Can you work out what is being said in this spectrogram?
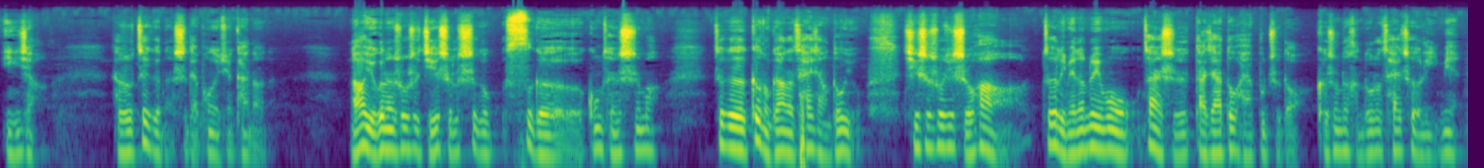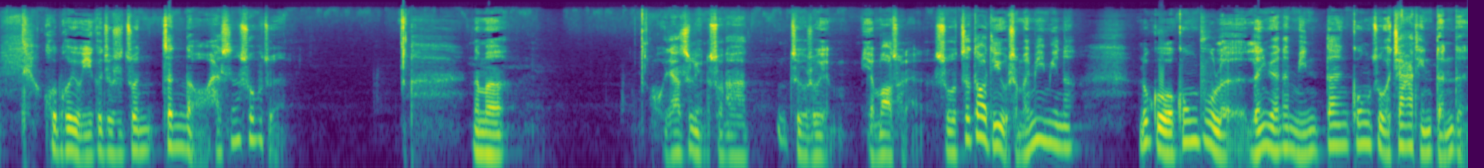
影响。他说：“这个呢是在朋友圈看到的。”然后有个人说是劫持了四个四个工程师吗？这个各种各样的猜想都有。其实说句实话啊，这个里面的内幕暂时大家都还不知道。可是呢，很多的猜测里面会不会有一个就是真真的哦，还真说不准。那么回家之旅呢，说他这个时候也也冒出来了，说这到底有什么秘密呢？如果公布了人员的名单、工作、家庭等等，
